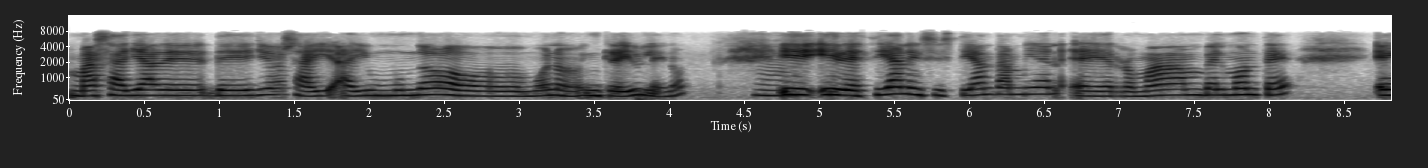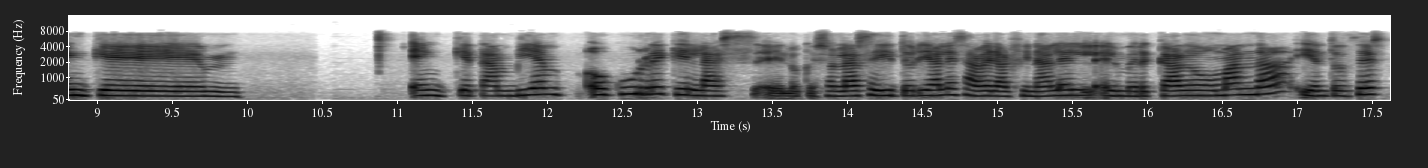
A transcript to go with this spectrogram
más allá de, ellos hay, hay, un mundo, bueno, increíble, ¿no? Mm. Y, decían, insistían también eh, Román Belmonte en que en que también ocurre que las, eh, lo que son las editoriales, a ver, al final el, el mercado manda y entonces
